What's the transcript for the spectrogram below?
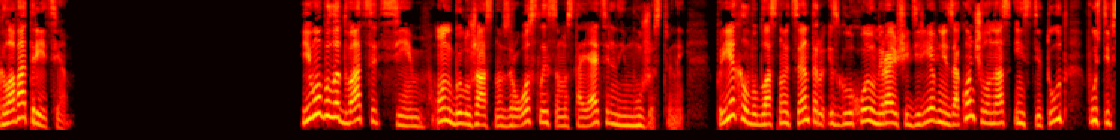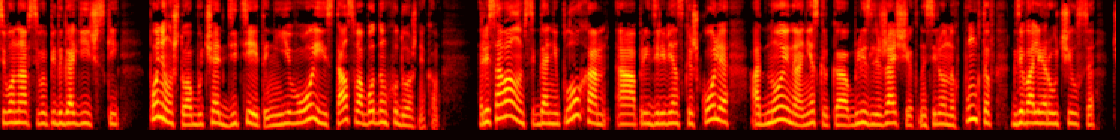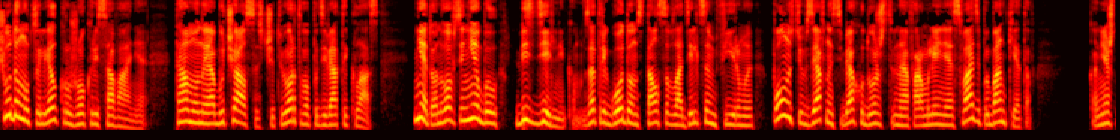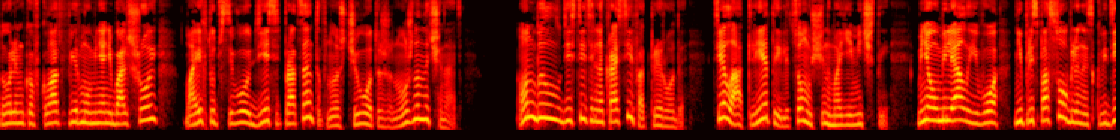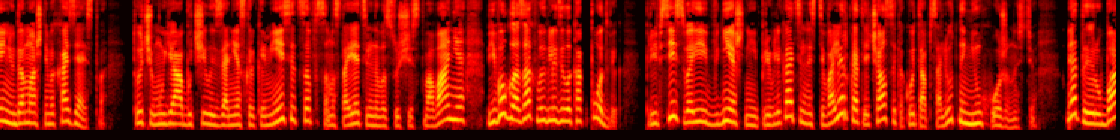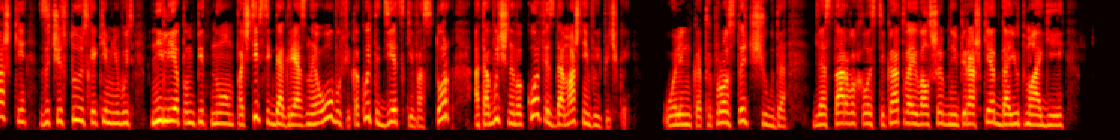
Глава третья. Ему было двадцать семь. Он был ужасно взрослый, самостоятельный и мужественный. Приехал в областной центр из глухой умирающей деревни, закончил у нас институт, пусть и всего-навсего педагогический, понял, что обучать детей-то не его, и стал свободным художником. Рисовал он всегда неплохо, а при деревенской школе, одной на несколько близлежащих населенных пунктов, где Валера учился, чудом уцелел кружок рисования. Там он и обучался с четвертого по девятый класс — нет, он вовсе не был бездельником. За три года он стал совладельцем фирмы, полностью взяв на себя художественное оформление свадеб и банкетов. Конечно, Оленька, вклад в фирму у меня небольшой, моих тут всего 10%, но с чего-то же нужно начинать. Он был действительно красив от природы. Тело атлета и лицо мужчины моей мечты. Меня умиляла его неприспособленность к ведению домашнего хозяйства — то, чему я обучилась за несколько месяцев самостоятельного существования, в его глазах выглядело как подвиг. При всей своей внешней привлекательности Валерка отличался какой-то абсолютной неухоженностью. Мятые рубашки, зачастую с каким-нибудь нелепым пятном, почти всегда грязная обувь и какой-то детский восторг от обычного кофе с домашней выпечкой. «Оленька, ты просто чудо! Для старого холостяка твои волшебные пирожки отдают магией!»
